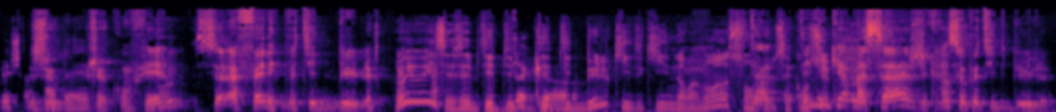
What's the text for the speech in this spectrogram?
je, je, confirme, cela fait des petites bulles. Oui, oui, c'est des petites, petites, bulles qui, qui normalement sont. C'est un délicat massage grâce aux petites bulles.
